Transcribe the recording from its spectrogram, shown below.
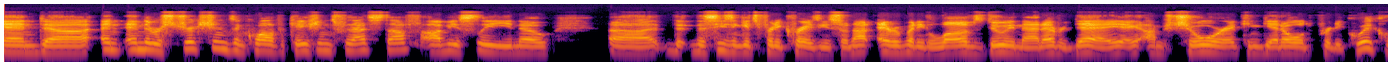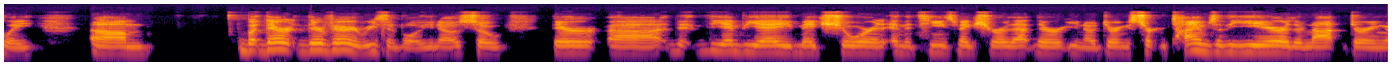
and uh, and and the restrictions and qualifications for that stuff. Obviously, you know, uh, the, the season gets pretty crazy, so not everybody loves doing that every day. I'm sure it can get old pretty quickly, um, but they're they're very reasonable, you know. So they're uh, the, the, NBA makes sure and the teams make sure that they're you know during certain times of the year. They're not during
